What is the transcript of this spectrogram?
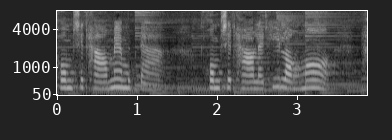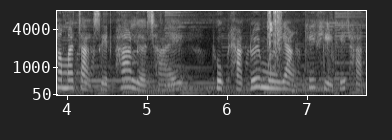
พรมเช็ดเท้าแม่มุกดาพรมเช็ดเท้าและที่รองหม้อทำมาจากเศษผ้าเหลือใช้ ถูกถักด้วยมืออย่างพิถีพิถัน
